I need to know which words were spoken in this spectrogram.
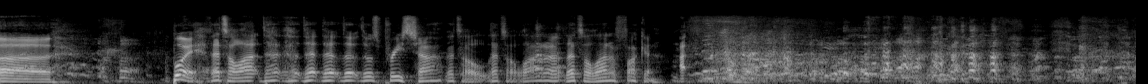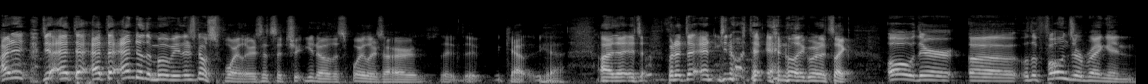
Uh, boy, that's a lot. That, that, that, that, those priests, huh? That's a that's a lot of that's a lot of fucking. I did, at the at the end of the movie. There's no spoilers. It's a you know the spoilers are the, the, yeah. Uh, it's, but at the end, you know at the end like when it's like oh they're uh well, the phones are ringing.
